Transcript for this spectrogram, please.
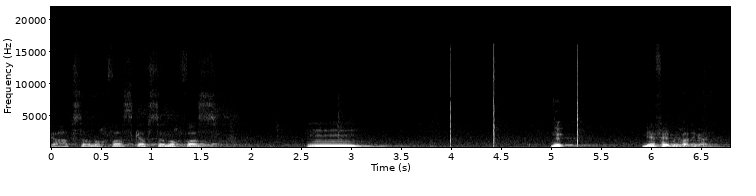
Gab es da noch was? Gab es da noch was? Hm. Nö, mehr fällt mir gerade nicht ein.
